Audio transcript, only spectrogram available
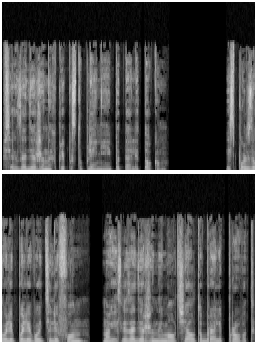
Всех задержанных при поступлении пытали током. Использовали полевой телефон, но если задержанный молчал, то брали провод.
